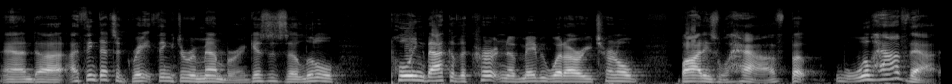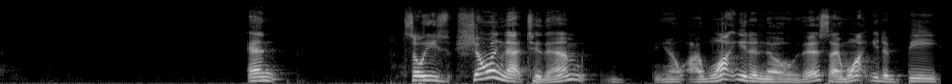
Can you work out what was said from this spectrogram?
And uh, I think that's a great thing to remember. It gives us a little pulling back of the curtain of maybe what our eternal bodies will have, but we'll have that. And so he's showing that to them. You know, I want you to know this. I want you to be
